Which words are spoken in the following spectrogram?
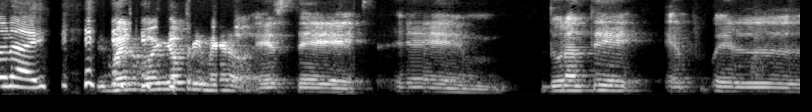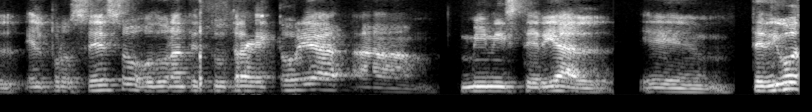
dale, bueno, voy yo primero. Este, eh, durante el, el, el, proceso o durante tu trayectoria ministerial, eh, te, digo,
